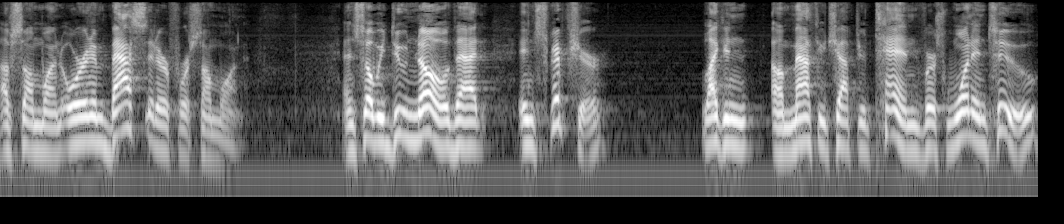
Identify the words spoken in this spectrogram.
of someone, or an ambassador for someone. And so we do know that in Scripture, like in uh, Matthew chapter 10, verse 1 and 2,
